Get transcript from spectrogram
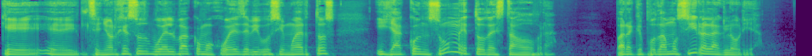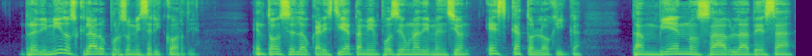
que eh, el Señor Jesús vuelva como juez de vivos y muertos y ya consume toda esta obra, para que podamos ir a la gloria, redimidos, claro, por su misericordia. Entonces la Eucaristía también posee una dimensión escatológica, también nos habla de esa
